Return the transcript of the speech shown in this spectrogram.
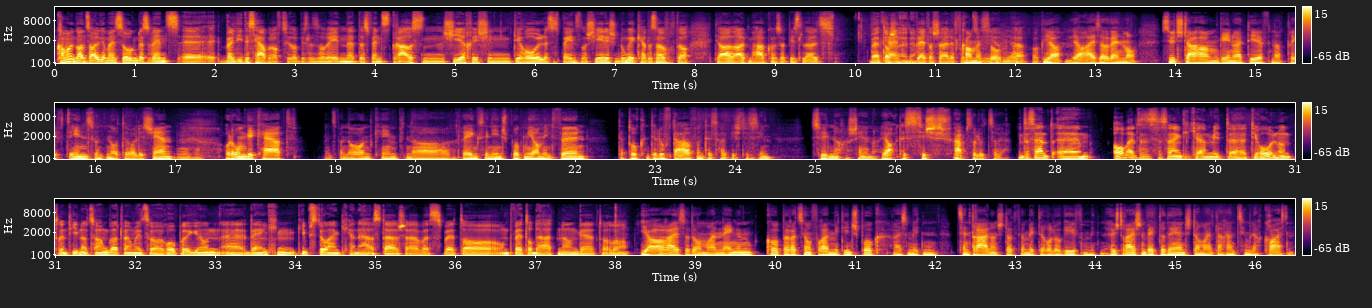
Kann man ganz allgemein sagen, dass wenn's, äh, weil die das Herben oft wieder ein bisschen so reden, nicht? dass wenn's draußen schier ist in Tirol, dass es bei uns noch schien ist und umgekehrt, dass einfach der, der Alpenhauptkamm so ein bisschen als Wetterscheide. Wetterscheide Kann man sagen, ja. ja. okay. ja, ja, also wenn wir Südstau haben, Genua-Tief, dann trifft es ins und Nordtirol ist schön. Mhm. Oder umgekehrt, wenn es von Norden kommt, dann regen sie in Innsbruck, wir haben in Föhn, da drücken die Luft auf und deshalb ist das im Süden nachher schöner. Ja, das ist absolut so, ja. Interessant. Ähm, arbeitet es eigentlich auch mit äh, Tirol und Trentino zusammen, gerade wenn wir jetzt zur Europaregion äh, denken, gibt es da eigentlich einen Austausch auch, was Wetter und Wetterdaten angeht? Oder? Ja, also da haben wir eine enge Kooperation, vor allem mit Innsbruck, also mit dem Zentralanstalt für Meteorologie, mit dem österreichischen Wetterdienst, da haben wir eigentlich einen ziemlich großen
